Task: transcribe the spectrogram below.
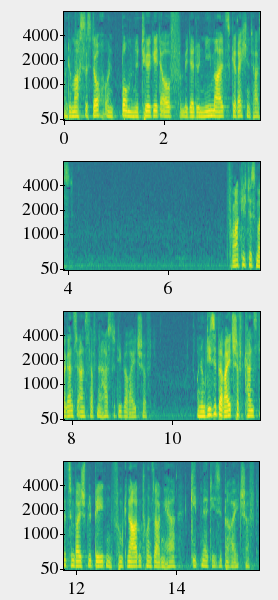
Und du machst es doch und bumm, eine Tür geht auf, mit der du niemals gerechnet hast. Frag dich das mal ganz ernsthaft, dann hast du die Bereitschaft. Und um diese Bereitschaft kannst du zum Beispiel beten, vom Gnadenthron sagen, Herr, gib mir diese Bereitschaft.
